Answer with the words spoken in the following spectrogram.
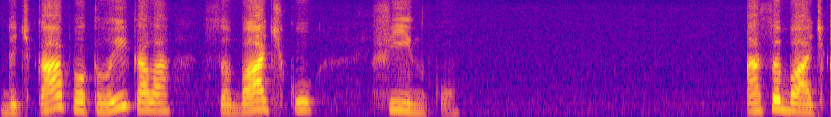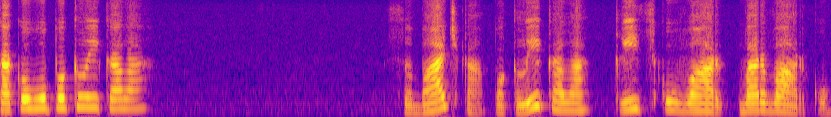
Дочка покликала собачку Фінку. А собачка кого покликала? Собачка покликала кицьку вар... Варварку.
